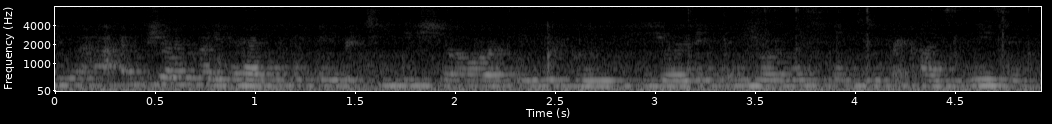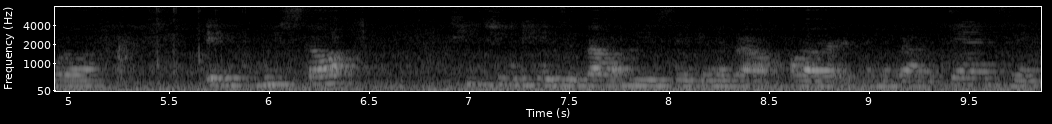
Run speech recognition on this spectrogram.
you ha- I'm sure everybody here has like a favorite TV show or a favorite movie or they enjoy listening to different kinds of music. Well, if we stop teaching kids about music and about art and about dancing,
